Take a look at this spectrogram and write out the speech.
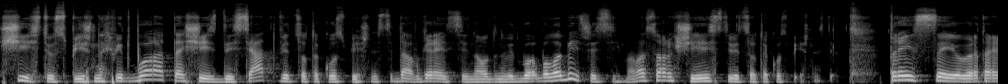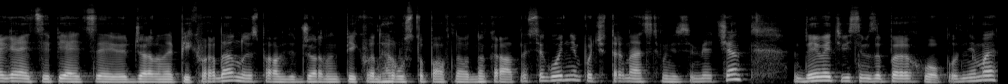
6 успішних відбора та 60% успішності. Да, в Греції на один відбор було більше 7, але 46% успішності. 3 сейви вратаря Греції, 5 сейвів Джордана Пікфорда. Ну і справді Джордан Пікфорд гру ступав неоднократно сьогодні, по 14 винісів м'яча, 9-8 за перехопленнями,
